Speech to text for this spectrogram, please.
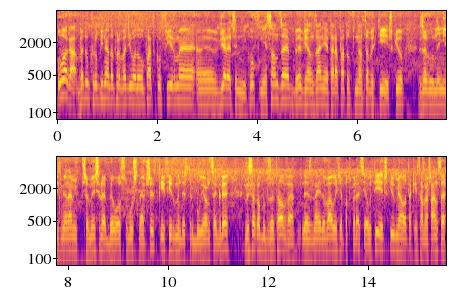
Uwaga, według Rubina doprowadziło do upadku firmy e, wiele czynników. Nie sądzę, by wiązanie tarapatów finansowych THQ z ogólnymi zmianami w przemyśle było słuszne. Wszystkie firmy dystrybuujące gry wysokobudżetowe znajdowały się pod presją. THQ miało takie same szanse,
